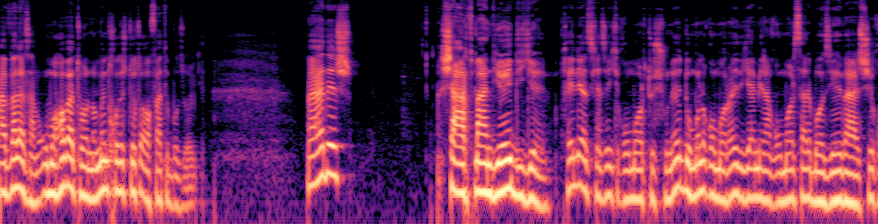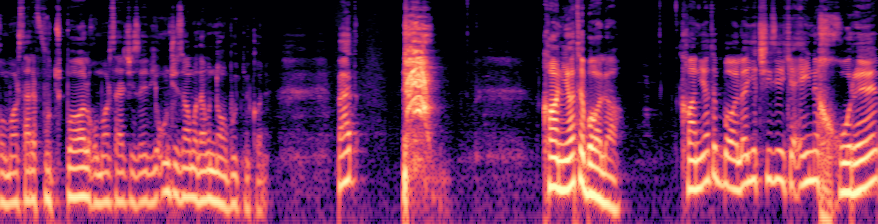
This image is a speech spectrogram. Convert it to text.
اول از همه اوماها و تورنمنت خودش دوتا آفت بزرگه. بعدش شرطمندی های دیگه. خیلی از کسایی که قمار توشونه دنبال قمارهای دیگه میرن. قمار سر بازی های قمار سر فوتبال قمار سر چیزهای دیگه. اون چیزها هم آدمو نابود می‌کنه. بعد کانیات بالا. کانیات بالا یه چیزیه که عین خوره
